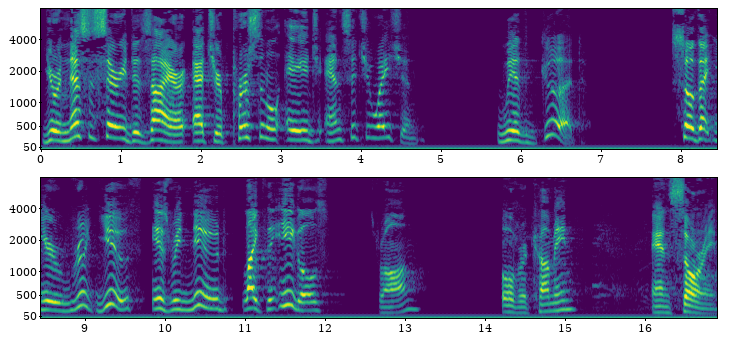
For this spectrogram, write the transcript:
your necessary desire at your personal age and situation with good so that your youth is renewed like the eagles, strong, overcoming, and soaring.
